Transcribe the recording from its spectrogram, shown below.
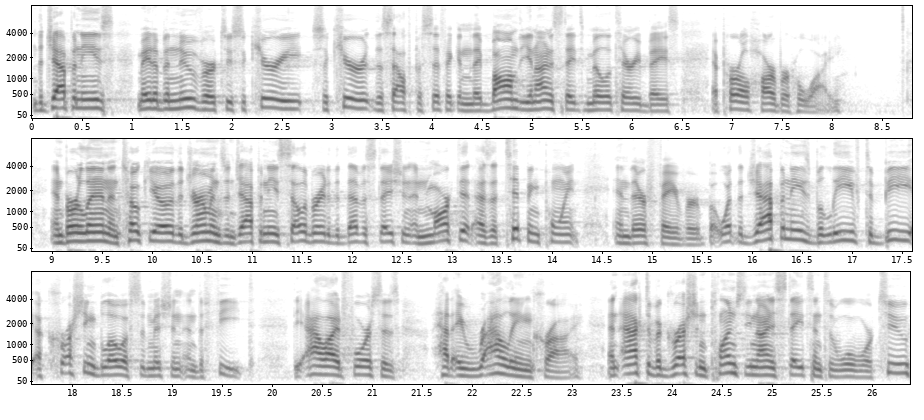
The Japanese made a maneuver to secure, secure the South Pacific, and they bombed the United States military base at Pearl Harbor, Hawaii. In Berlin and Tokyo, the Germans and Japanese celebrated the devastation and marked it as a tipping point in their favor. But what the Japanese believed to be a crushing blow of submission and defeat, the Allied forces had a rallying cry. An act of aggression plunged the United States into World War II,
